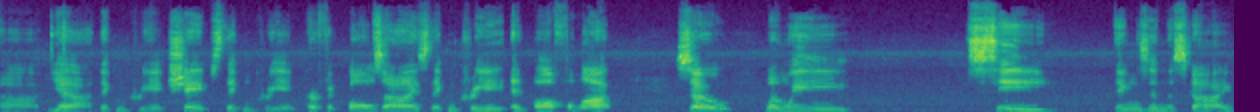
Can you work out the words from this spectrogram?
uh, yeah, they can create shapes, they can create perfect bullseyes, they can create an awful lot. So when we see things in the sky,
